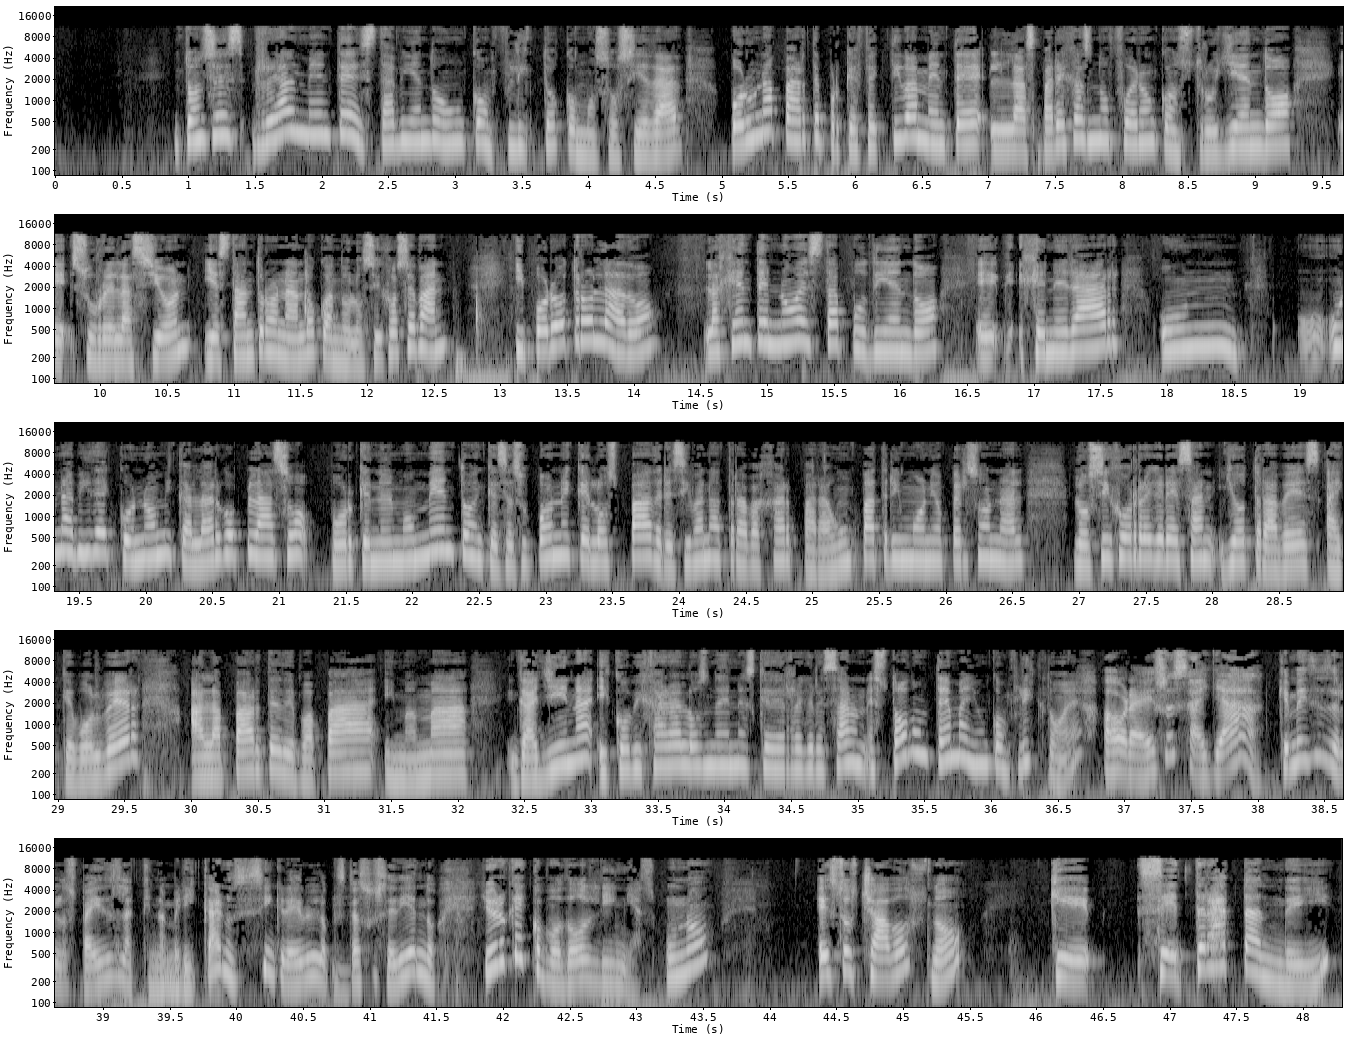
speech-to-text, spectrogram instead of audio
Entonces, realmente está habiendo un conflicto como sociedad, por una parte porque efectivamente las parejas no fueron construyendo eh, su relación y están tronando cuando los hijos se van, y por otro lado, la gente no está pudiendo eh, generar un, una vida económica a largo plazo porque en el momento en que se supone que los padres iban a trabajar para un patrimonio personal, los hijos regresan y otra vez hay que volver a la parte de papá y mamá gallina y cobijar a los nenes que regresaron. Es todo un tema y un conflicto, ¿eh? Ahora, eso es allá. ¿Qué me dices de los países latinoamericanos? Es increíble lo que está sucediendo. Yo creo que hay como dos líneas. Uno, estos chavos, ¿no? Que se tratan de ir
